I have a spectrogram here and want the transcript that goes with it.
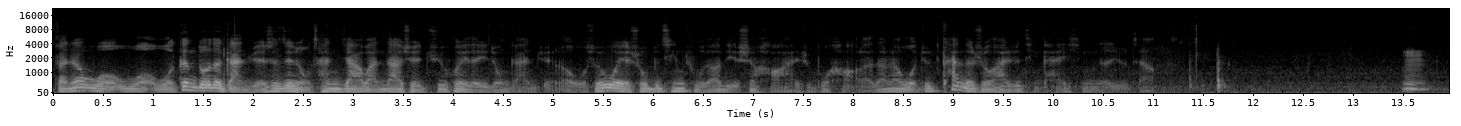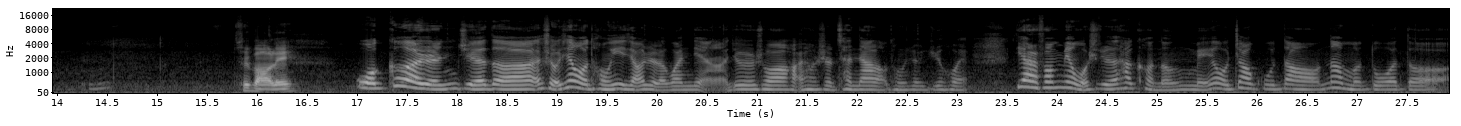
反正我我我更多的感觉是这种参加完大学聚会的一种感觉了，我所以我也说不清楚到底是好还是不好了，当然我就看的时候还是挺开心的，就这样。嗯，翠宝嘞，我个人觉得，首先我同意脚趾的观点啊，就是说好像是参加老同学聚会。第二方面，我是觉得他可能没有照顾到那么多的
